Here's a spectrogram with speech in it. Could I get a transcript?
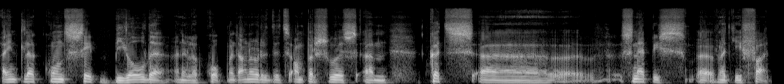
eintlik konsepbeelde in hulle kop. Met ander woorde, dit is amper soos ehm um, kits uh snappies uh, wat jy vat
